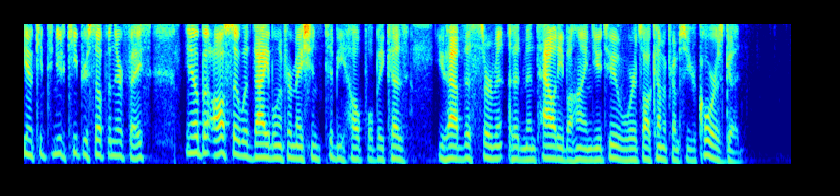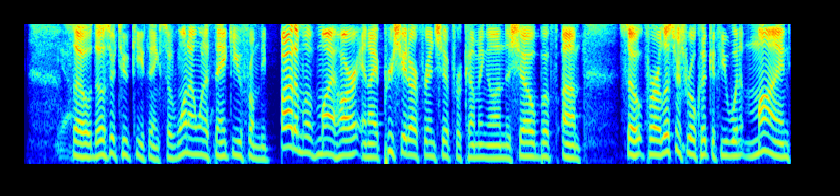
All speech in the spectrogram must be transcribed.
you know, continue to keep yourself in their face, you know, but also with valuable information to be helpful because you have this servanthood mentality behind you too, where it's all coming from. So your core is good. Yeah. So those are two key things. So one, I want to thank you from the bottom of my heart, and I appreciate our friendship for coming on the show. But um, so for our listeners, real quick, if you wouldn't mind,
